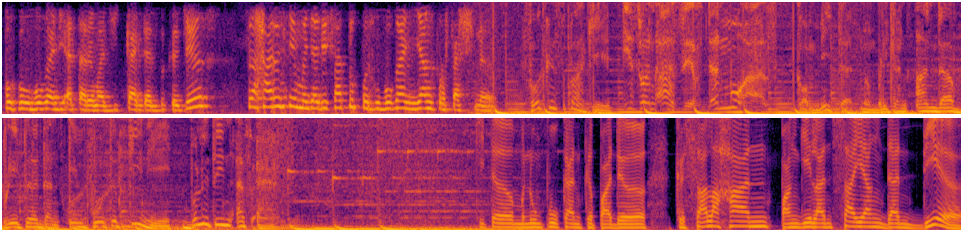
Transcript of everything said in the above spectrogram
perhubungan di antara majikan dan pekerja seharusnya menjadi satu perhubungan yang profesional Fokus pagi Izwan Azir dan Muaz. Komited memberikan anda berita dan info terkini Bulletin FM kita menumpukan kepada kesalahan panggilan sayang dan dia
